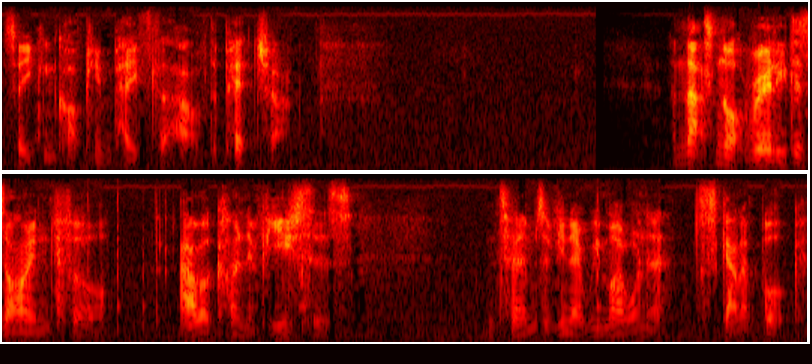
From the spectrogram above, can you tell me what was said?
so you can copy and paste that out of the picture. And that's not really designed for our kind of uses, in terms of, you know, we might want to scan a book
